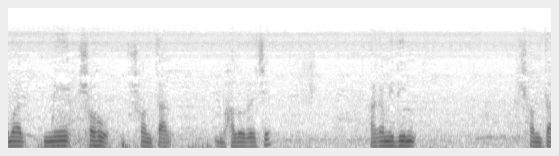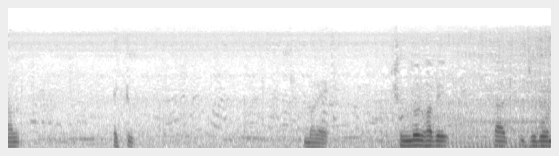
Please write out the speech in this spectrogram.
আমার মেয়ে সহ সন্তান ভালো রয়েছে। আগামী দিন সন্তান একটু মানে সুন্দরভাবে তার জীবন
